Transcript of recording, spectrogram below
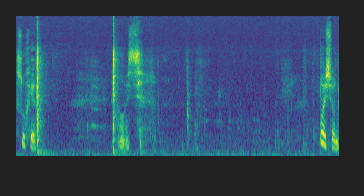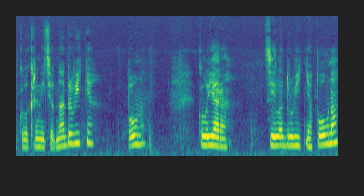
сухих. Ось. Ось он коло криниці одна дровітня, повна. Коло яра ціла дровітня повна.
